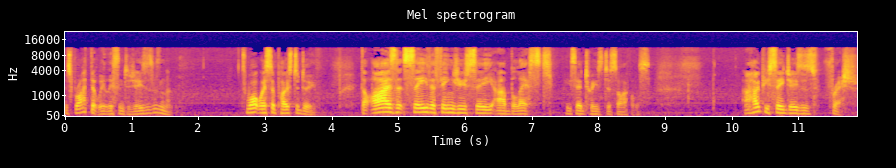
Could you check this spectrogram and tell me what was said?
It's right that we listen to Jesus, isn't it? It's what we're supposed to do. The eyes that see the things you see are blessed, he said to his disciples. I hope you see Jesus fresh.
